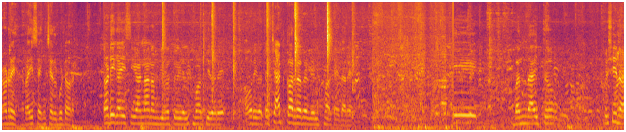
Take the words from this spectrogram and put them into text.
ನೋಡ್ರಿ ರೈಸ್ ಹೆಂಗೆ ಚೆಲ್ಬಿಟ್ಟವ್ರೆ. ನೋಡಿ ಗೈಸ್ ಈ ಅಣ್ಣ ನಮ್ಗೆ ಇವತ್ತು ಹೆಲ್ಪ್ ಮಾಡ್ತಿದ್ದಾರೆ. ಅವ್ರು ಇವತ್ತು ಚಾಟ್ ಕಾರ್ನರಲ್ಲಿ ಹೆಲ್ಪ್ ಮಾಡ್ತಾ ಇದ್ದಾರೆ. ಬಂದಾಯ್ತು. ಖುಷಿನಾ?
